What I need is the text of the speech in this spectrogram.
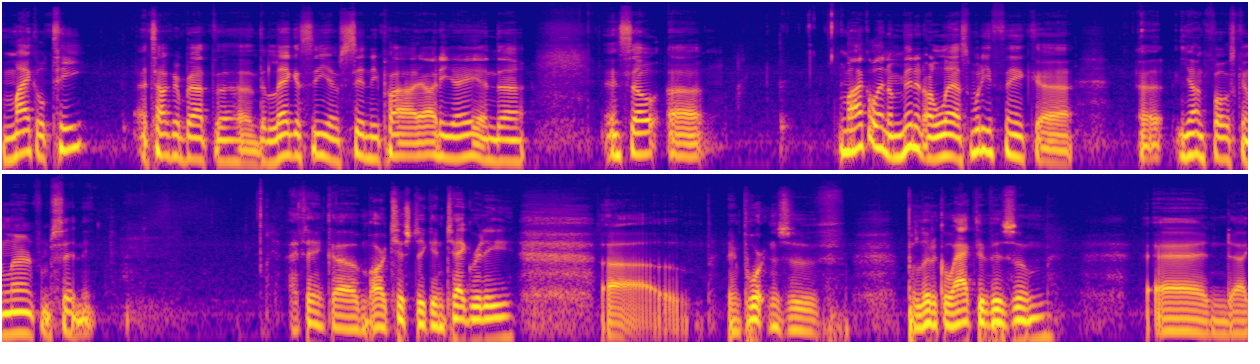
Michael T. Uh, talking about the the legacy of Sidney Poitier, and uh, and so uh, Michael, in a minute or less, what do you think uh, uh, young folks can learn from Sidney? I think um, artistic integrity, uh, importance of political activism, and uh,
